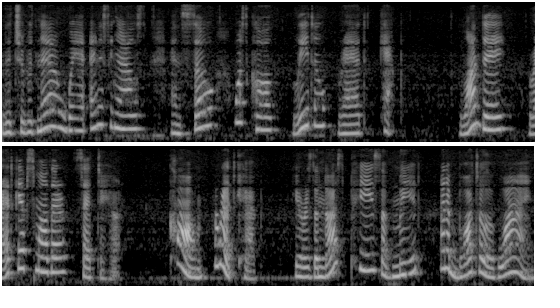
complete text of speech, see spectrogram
that she would never wear anything else, and so was called Little Red Cap. One day Red Cap's mother said to her, "Come, Red Cap, here is a nice piece of meat and a bottle of wine.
